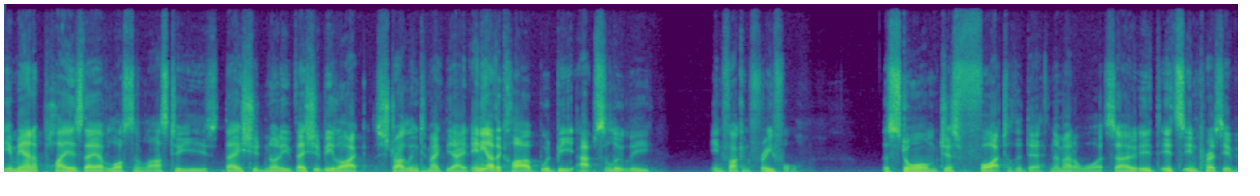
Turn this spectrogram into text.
the amount of players they have lost in the last two years, they should not. Even, they should be like struggling to make the eight. Any other club would be absolutely in fucking free fall. The Storm just fight till the death, no matter what. So it, it's impressive.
